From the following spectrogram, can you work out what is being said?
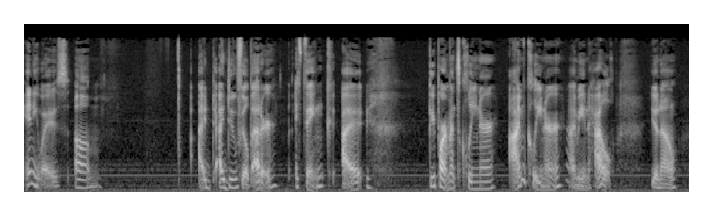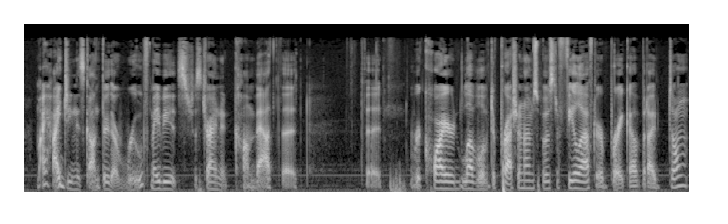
Anyways, um I I do feel better. I think I the apartment's cleaner. I'm cleaner. I mean, hell, you know, my hygiene has gone through the roof. Maybe it's just trying to combat the the required level of depression I'm supposed to feel after a breakup, but I don't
